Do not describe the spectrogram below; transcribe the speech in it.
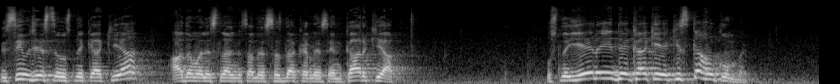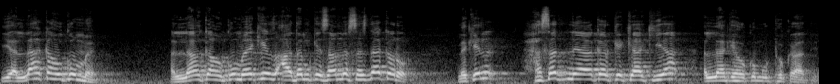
اسی وجہ سے اس نے کیا کیا؟ آدم علیہ السلام کے سامنے سجدہ کرنے سے انکار کیا۔ اس نے یہ نہیں دیکھا کہ یہ کس کا حکم ہے؟ یہ اللہ کا حکم ہے۔ اللہ کا حکم ہے کہ آدم کے سامنے سجدہ کرو۔ لیکن حسد نے آ کر کے کیا کیا؟ اللہ کے حکم کو ٹھکرا دیا۔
